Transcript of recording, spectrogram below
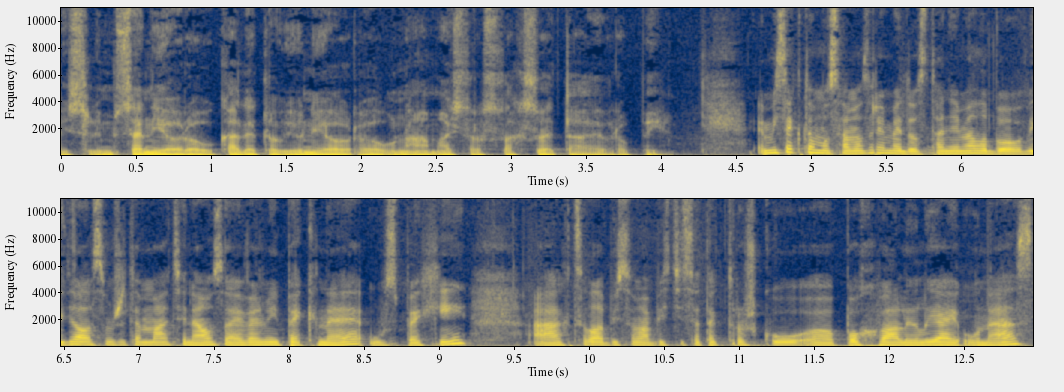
myslím, seniorov, kadetov, juniorov na majstrovstvách sveta a Európy. My sa k tomu samozrejme dostaneme, lebo videla som, že tam máte naozaj veľmi pekné úspechy a chcela by som, aby ste sa tak trošku e, pochválili aj u nás.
